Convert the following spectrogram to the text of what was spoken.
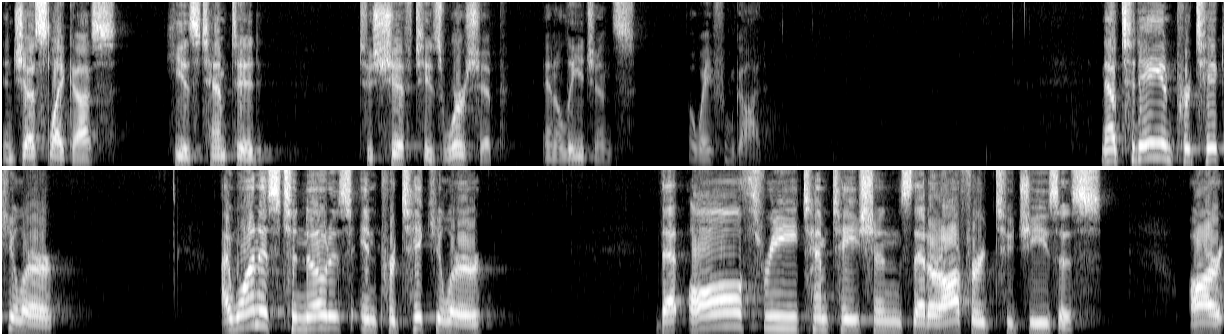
And just like us, he is tempted to shift his worship and allegiance away from God. Now, today in particular, I want us to notice in particular that all three temptations that are offered to Jesus are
